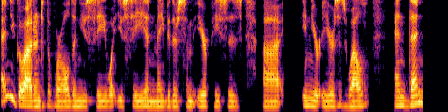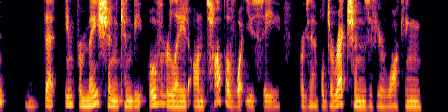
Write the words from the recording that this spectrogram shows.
and you go out into the world and you see what you see, and maybe there's some earpieces uh, in your ears as well. And then that information can be overlaid on top of what you see. For example, directions if you're walking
